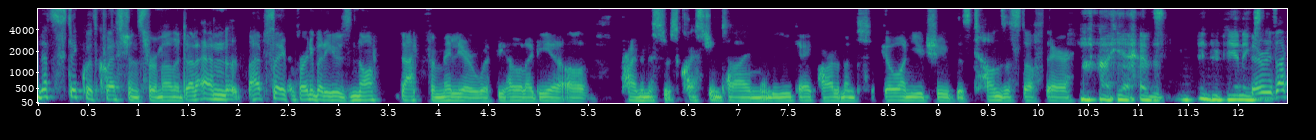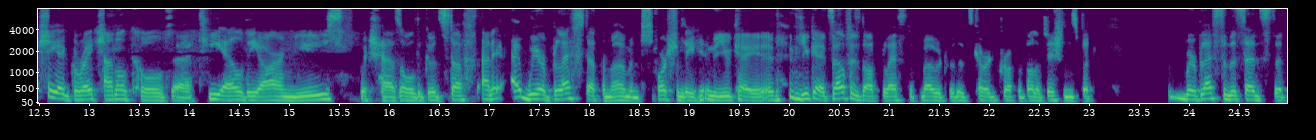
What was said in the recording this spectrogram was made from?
Let's stick with questions for a moment. And, and, I have to say, for anybody who's not that familiar with the whole idea of Prime Minister's question time in the UK Parliament, go on YouTube. There's tons of stuff there. yeah, it's entertaining. There is actually a great channel called uh, TLDR News, which has all the good stuff. And it, we are blessed at the moment. Fortunately, in the UK, the UK itself is not blessed at the moment with its current crop of politicians, but we're blessed in the sense that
